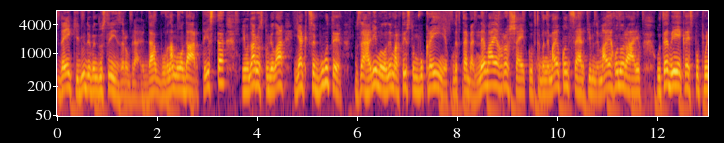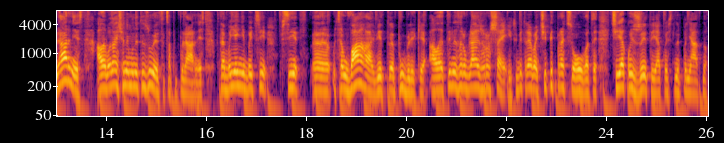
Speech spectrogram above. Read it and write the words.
деякі люди в індустрії заробляють. Да? Бо вона молода артистка, і вона розповіла, як це бути взагалі молодим артистом в Україні, коли в тебе немає грошей, коли в тебе немає концертів, немає гонорарів, у тебе є якась популярність, але вона ще не монетизується. Ця популярність. В тебе є ніби ці всі е, ця увага від публіки, але ти не заробляєш грошей, і тобі треба чи підпрацьовувати, чи якось жити, якось непонятно.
